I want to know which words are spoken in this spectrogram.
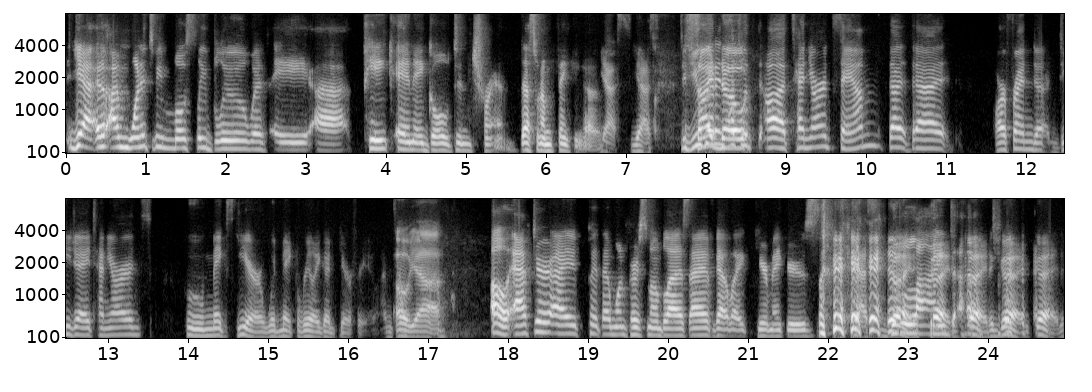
yeah, I I want it to be mostly blue with a uh, pink and a golden trim. That's what I'm thinking of. Yes, yes. Did you Side get in note- touch with uh, Ten Yard Sam? That that our friend uh, DJ Ten Yards, who makes gear, would make really good gear for you. I'm Oh you. yeah. Oh, after I put that one person on blast, I've got like gear makers. Yes, good, lined good, up. good, good, good.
